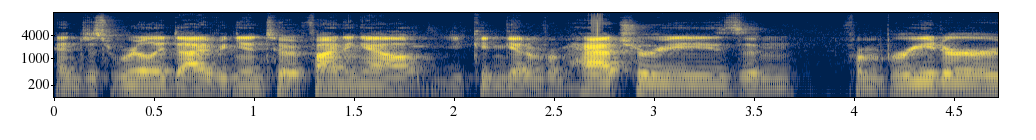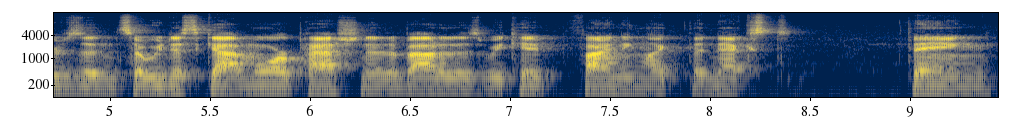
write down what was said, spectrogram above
and just really diving into it, finding out you can get them from hatcheries and from breeders. And so we just got more passionate about it as we kept finding like the next thing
